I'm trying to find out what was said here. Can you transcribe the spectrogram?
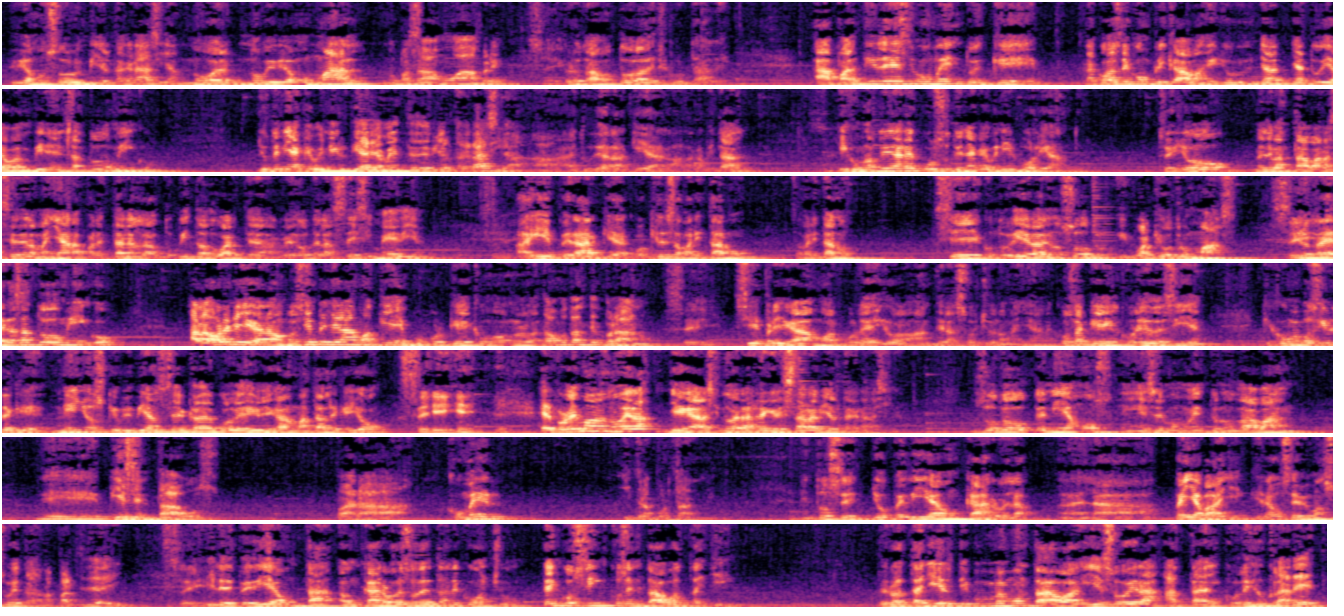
vivíamos solo en Villa Altagracia, no, no vivíamos mal, no pasábamos hambre, pero estábamos todas las dificultades. A partir de ese momento en que las cosas se complicaban y yo ya, ya estudiaba en, Santo Domingo, yo tenía que venir diariamente de Villa Altagracia a, estudiar aquí a, la capital. Y como no tenía recursos, tenía que venir boleando. Entonces yo me levantaba a las 6 de la mañana para estar en la autopista Duarte alrededor de las 6 y media, ahí esperar que a cualquier samaritano, samaritano se conduciera de nosotros, igual que otros más, y nos trajera a Santo Domingo a la hora que llegáramos, pues siempre llegábamos a tiempo, porque como nos levantábamos tan temprano, siempre llegábamos al colegio antes de las 8 de la mañana, cosa que el colegio decía que cómo es posible que niños que vivían cerca del colegio llegaban más tarde que yo. Sí. El problema no era llegar, sino era regresar a Gracia. Nosotros teníamos, en ese momento nos daban 10 eh, centavos para comer y transportarme. Entonces yo pedía un carro en la, Peña Valle, que era Eusebio Mansueta, en la parte de ahí, y le pedía un a un carro de esos de tan de concho, tengo cinco centavos hasta allí. Pero hasta allí el tipo me montaba y eso era hasta el colegio Claret,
